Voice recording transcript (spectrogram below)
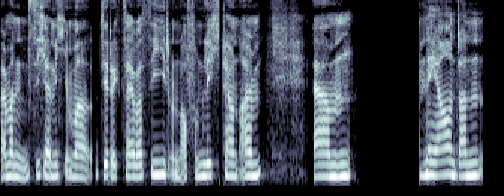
weil man sich ja nicht immer direkt selber sieht und auch vom Licht her und allem. Ähm, naja, und dann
